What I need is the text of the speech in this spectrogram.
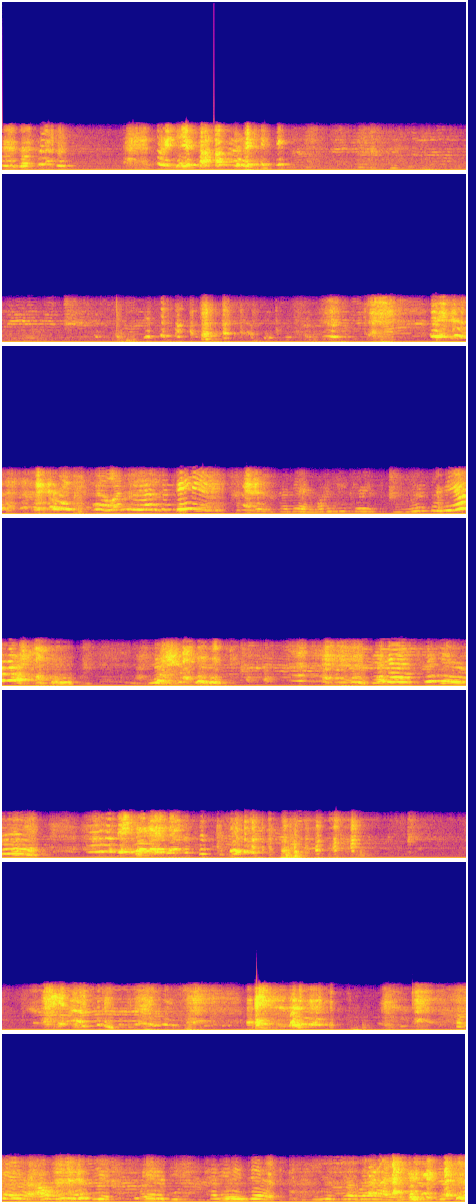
Are you happy? what you have to? Okay, I gotta sit here. okay, with you. I'll with you dip? You're so bad.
